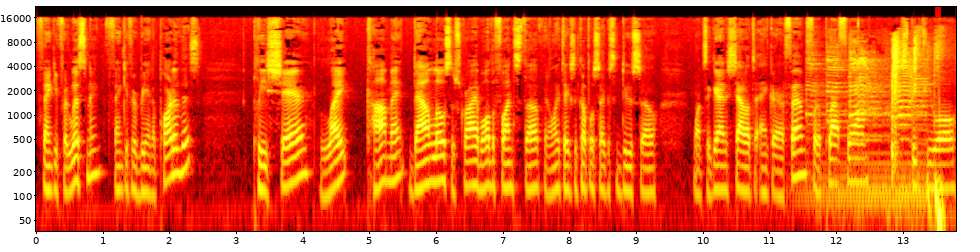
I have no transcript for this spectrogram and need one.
Thank you for listening. Thank you for being a part of this. Please share, like, comment, download, subscribe, all the fun stuff. It only takes a couple seconds to do so. Once again, shout out to Anchor FM for the platform. Speak to you all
